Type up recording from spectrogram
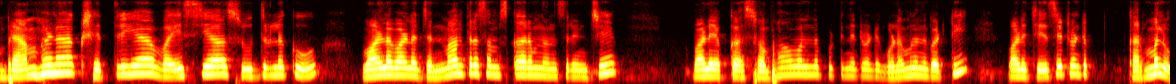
బ్రాహ్మణ క్షత్రియ వైశ్య శూద్రులకు వాళ్ళ వాళ్ళ జన్మాంతర సంస్కారం అనుసరించి వాళ్ళ యొక్క స్వభావం వలన పుట్టినటువంటి గుణములను బట్టి వాళ్ళు చేసేటువంటి కర్మలు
